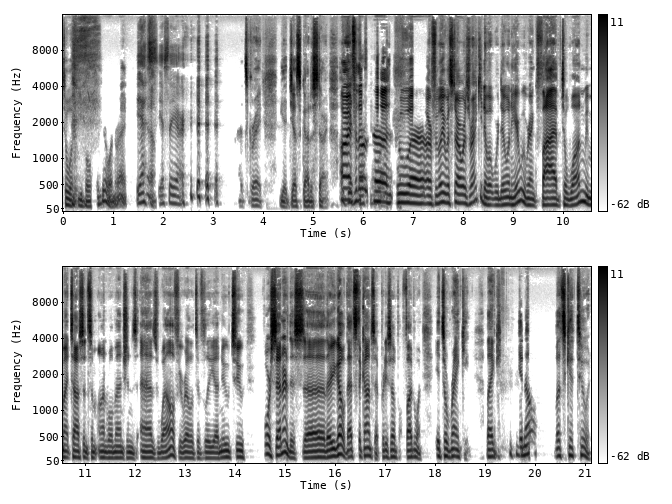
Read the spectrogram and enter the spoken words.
to what you both are doing, right? yes Yeah. yes they are That's great. You just got to start. All right, for those uh, who uh, are familiar with Star Wars Rank, you know what we're doing here. We rank five to one. We might toss in some honorable mentions as well. If you're relatively uh, new to Force Center, this uh, there you go. That's the concept. Pretty simple. Five to one. It's a ranking. Like you know. Let's get to it.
